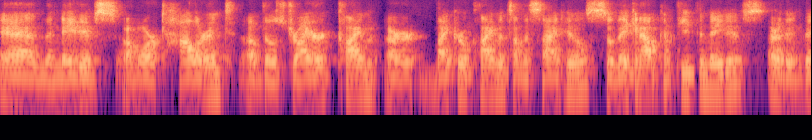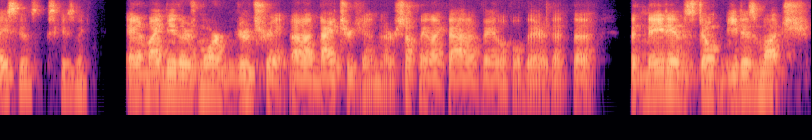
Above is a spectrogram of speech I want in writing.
and the natives are more tolerant of those drier climate or microclimates on the side hills, so they can outcompete the natives or the invasives, excuse me. And it might be there's more nutrient, uh, nitrogen or something like that available there that the the natives don't need as much,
